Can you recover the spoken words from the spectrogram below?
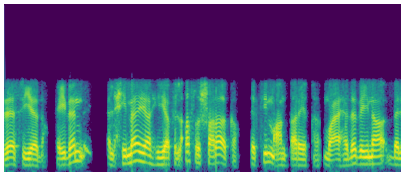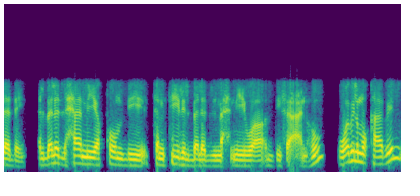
ذا سيادة. فإذا الحماية هي في الأصل شراكة تتم عن طريق معاهدة بين بلدين. البلد الحامي يقوم بتمثيل البلد المحمي والدفاع عنه وبالمقابل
